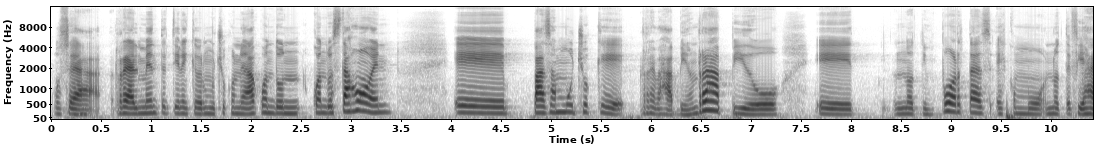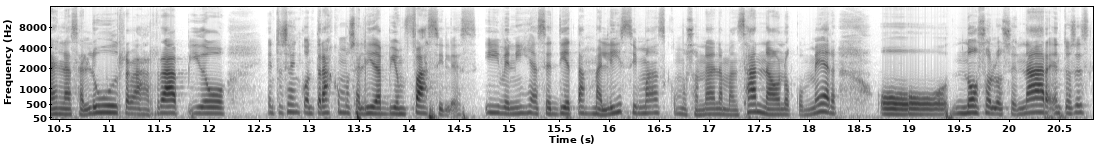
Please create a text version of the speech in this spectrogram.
O sea, realmente tiene que ver mucho con la edad. Cuando, cuando estás joven, eh, pasa mucho que rebajas bien rápido, eh, no te importas, es como no te fijas en la salud, rebajas rápido. Entonces encontrás como salidas bien fáciles y venís a hacer dietas malísimas como son la de la manzana o no comer o no solo cenar. Entonces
